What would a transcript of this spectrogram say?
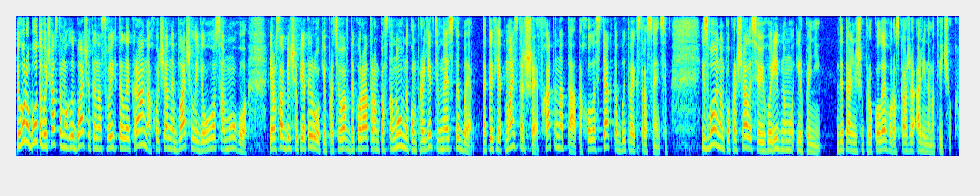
Його роботу ви часто могли бачити на своїх телеекранах, хоча не бачили його самого. Ярослав більше п'яти років працював декоратором-постановником проєктів на СТБ, таких як Майстер-шеф, Хата на тата, Холостяк та Битва екстрасенсів. Із воїном попрощалися у його рідному Ірпені. Детальніше про колегу розкаже Аліна Матвійчук.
